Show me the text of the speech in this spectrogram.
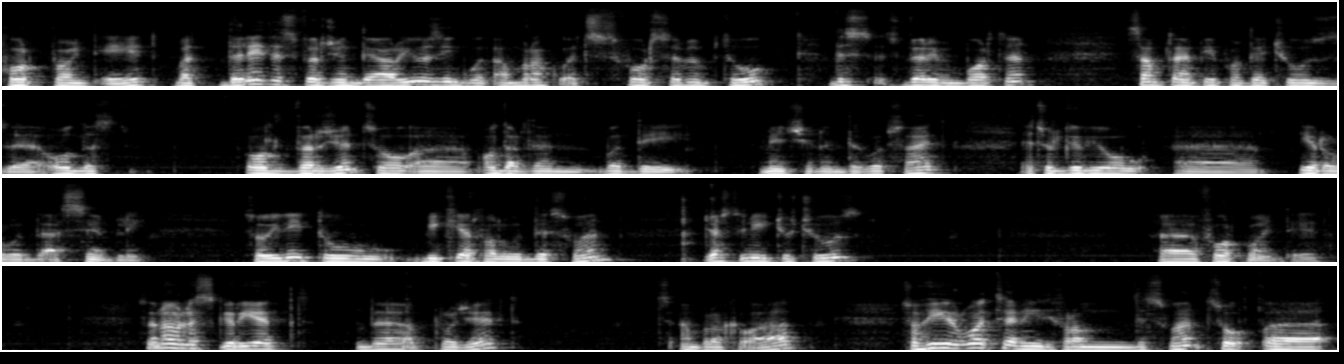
4.8, but the latest version they are using with Umbraco it's 4.7.2. This is very important. Sometimes people they choose uh, oldest old version, so uh, older than what they mention in their website. It will give you uh, error with the assembly. So you need to be careful with this one. Just you need to choose uh, 4.8. So now let's create the project. It's Umbraco app. So here what I need from this one. So uh,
